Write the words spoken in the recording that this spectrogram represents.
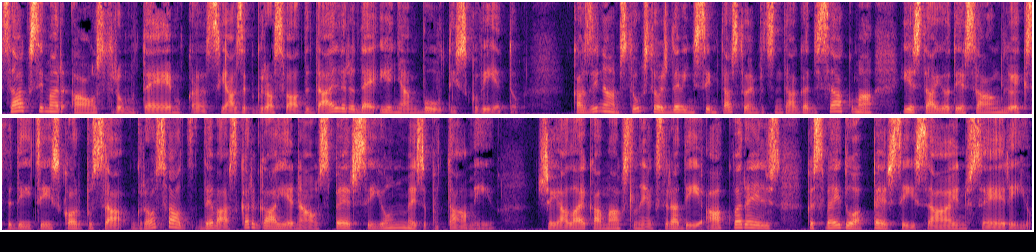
Sāksim ar austrumu tēmu, kas Jāzepa Grosvalda daļradē ieņem būtisku vietu. Kā zināms, 1918. gada sākumā, iestājoties Angļu ekspedīcijas korpusā, Grosvalds devās kargājienā uz Persiju un Mezopotāmiju. Šajā laikā mākslinieks radīja akvareļus, kas veido Persijas ainu sēriju.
